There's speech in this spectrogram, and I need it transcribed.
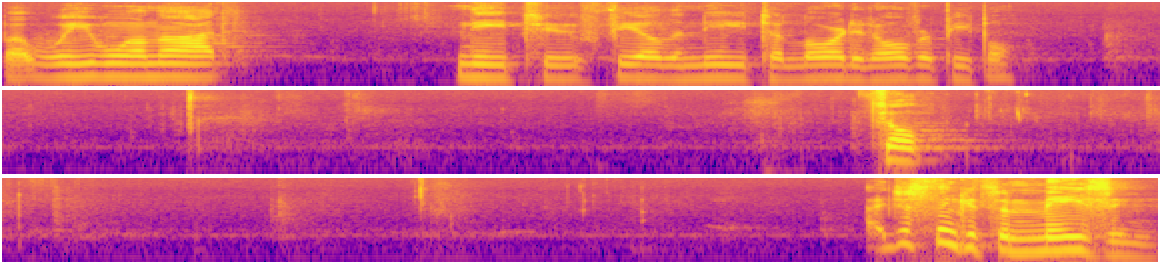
but we will not need to feel the need to lord it over people. So I just think it's amazing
